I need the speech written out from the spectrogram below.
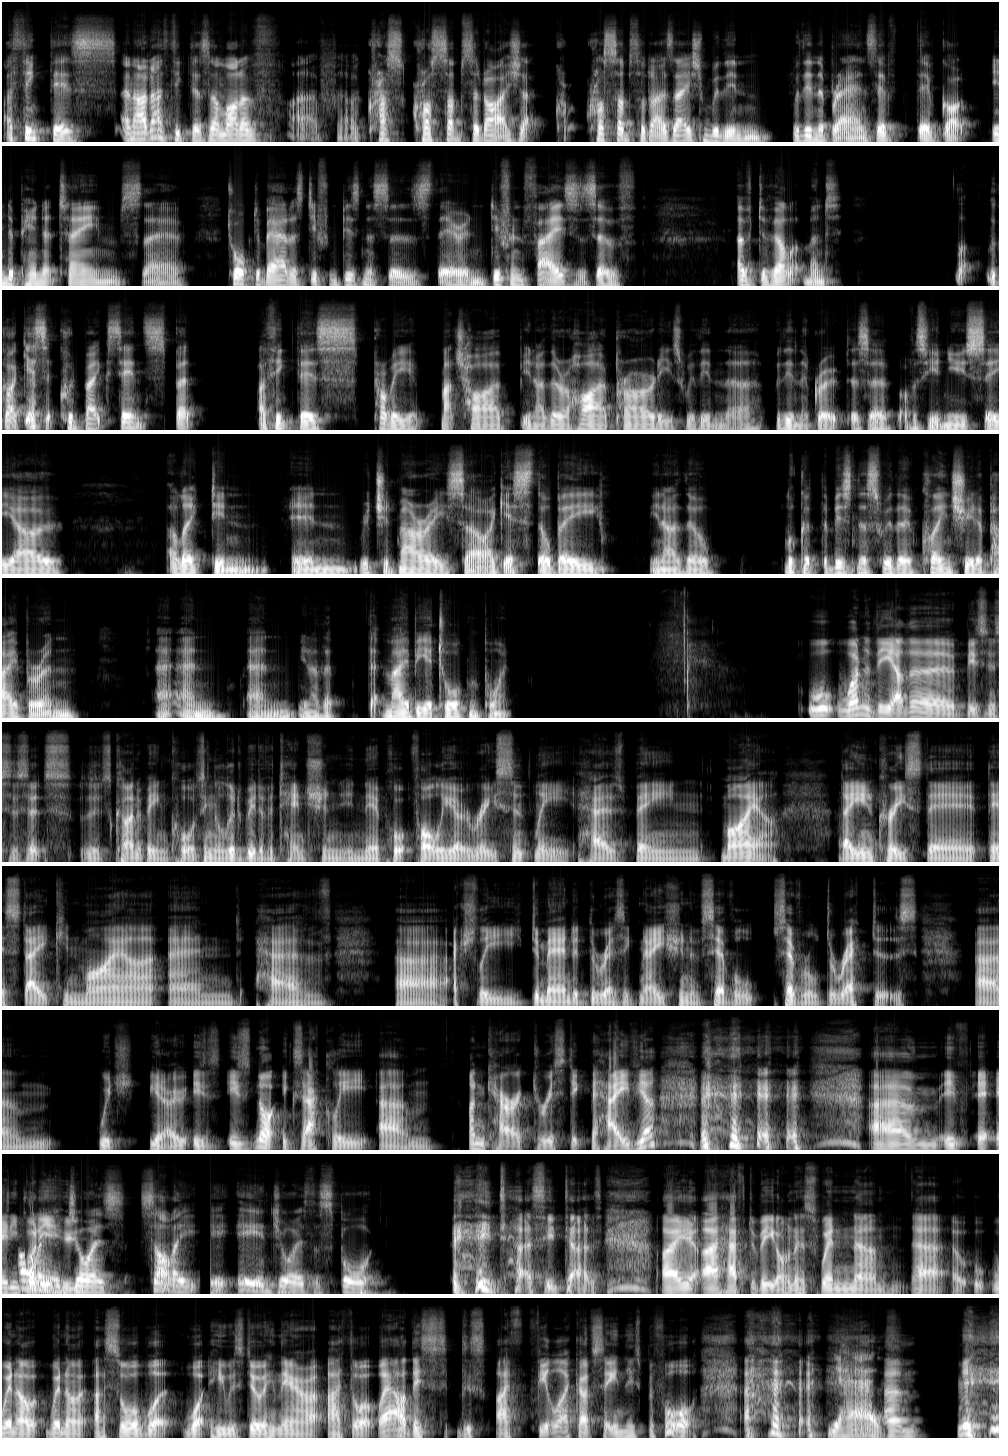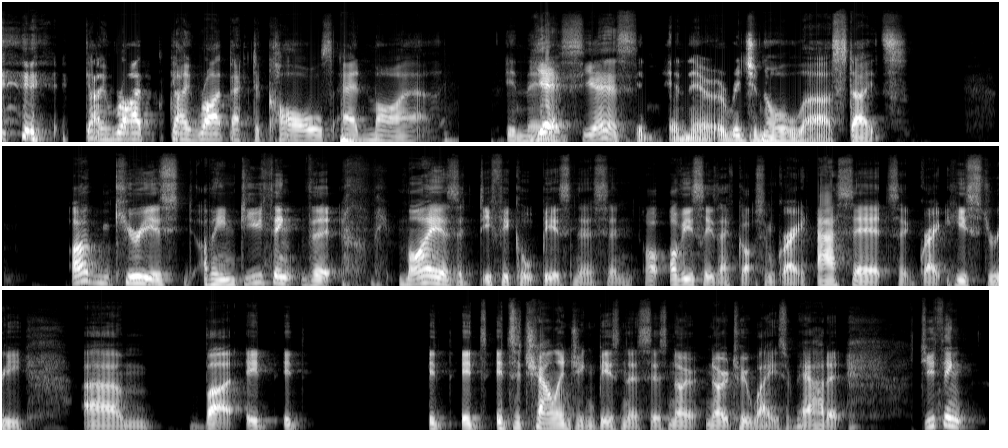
I think there's, and I don't think there's a lot of uh, cross cross subsidization cross subsidization within within the brands. They've they've got independent teams. They're talked about as different businesses. They're in different phases of of development. Look, I guess it could make sense, but I think there's probably much higher. You know, there are higher priorities within the within the group. There's a, obviously a new CEO elect in in Richard Murray, so I guess there'll be you know they'll look at the business with a clean sheet of paper and and and you know that that may be a talking point. Well, one of the other businesses that's that's kind of been causing a little bit of attention in their portfolio recently has been Myer. They increased their their stake in Myer and have uh, actually demanded the resignation of several several directors, um, which you know is is not exactly um, uncharacteristic behaviour. um, if anybody Solly enjoys Solly, he enjoys the sport He does. He does. I, I have to be honest. When um uh, when I when I, saw what, what he was doing there, I, I, thought, wow, this this I feel like I've seen this before. you have. Um, going right going right back to Coles and Myer in their yes yes in, in their original uh, states. I'm curious. I mean, do you think that I mean, Myer's a difficult business, and obviously they've got some great assets, a great history, um, but it it it, it, it's a challenging business. There's no no two ways about it. Do you think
